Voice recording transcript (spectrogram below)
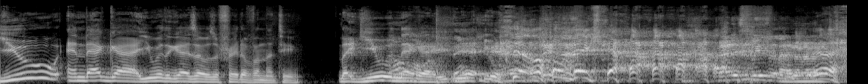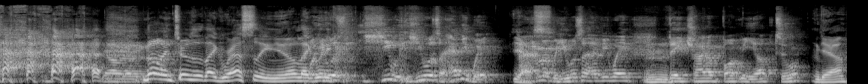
you and that guy, you were the guys I was afraid of on the team. Like you and that Oh, guy. thank you. oh, thank you. That explains it. I don't know. No, no, no. No, in terms of like wrestling, you know, like Well, when he he, was he he was a heavyweight. Yes. Mm-hmm. I remember he was a heavyweight. They tried to bump me up too. yeah,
